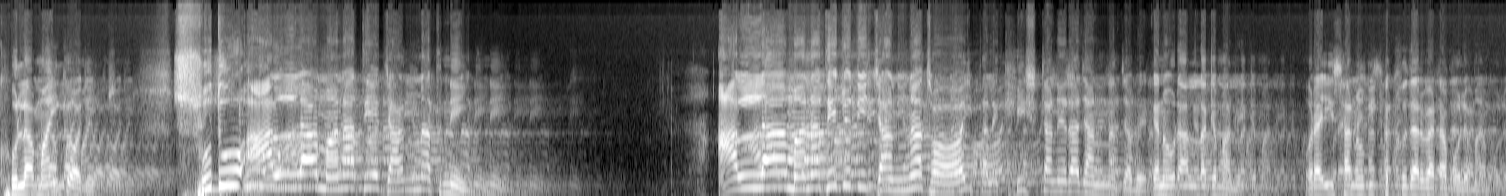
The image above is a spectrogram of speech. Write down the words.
খোলা মাইকে হচ্ছে শুধু আল্লাহ মানাতে জান্নাত নেই। আল্লাহ মানাতে যদি জান্নাত হয়, তাহলে খ্রিস্টানেরা জান্নাত যাবে। কেন? ওরা আল্লাহকে মানে। ওরা ঈসা নবীকে খুদার বেটা বলে মানে।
